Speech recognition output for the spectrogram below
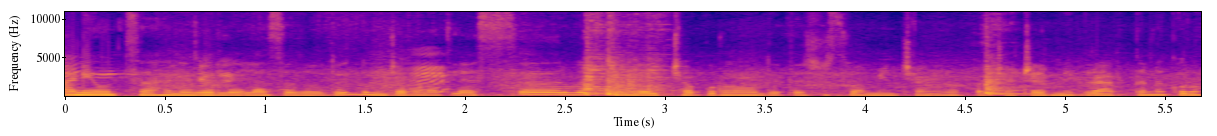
आणि उत्साहाने भरलेला सजवतो तुमच्या मनातल्या सर्व चांगल्या इच्छा पूर्ण होते तशी स्वामींच्या आणि बाप्पाच्या चरणी प्रार्थना करून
